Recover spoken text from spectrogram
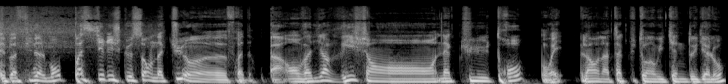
Et ben finalement, pas si riche que ça en actu, hein, Fred. Ah, on va dire riche en actu trop. Oui. Là, on attaque plutôt un week-end de galop.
